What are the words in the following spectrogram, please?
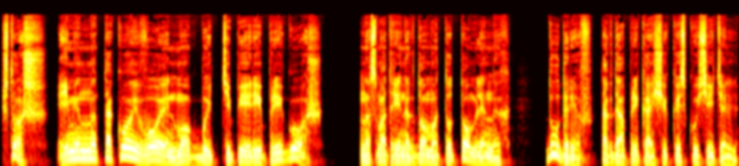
Что ж, именно такой воин мог быть теперь и пригож. На смотринах дома тутомленных Дударев, тогда приказчик-искуситель,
